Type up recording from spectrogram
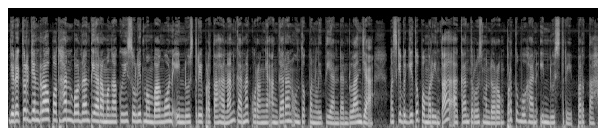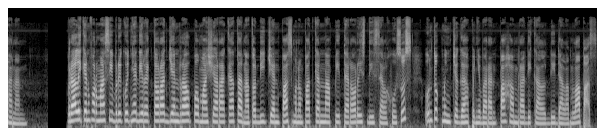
Direktur Jenderal Pothan Bondan Tiara mengakui sulit membangun industri pertahanan karena kurangnya anggaran untuk penelitian dan belanja. Meski begitu, pemerintah akan terus mendorong pertumbuhan industri pertahanan. Beralih informasi berikutnya, Direktorat Jenderal Pemasyarakatan atau Dijenpas menempatkan napi teroris di sel khusus untuk mencegah penyebaran paham radikal di dalam lapas.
